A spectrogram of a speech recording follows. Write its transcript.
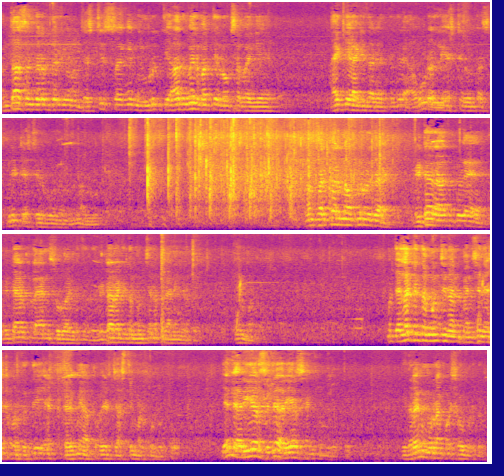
ಅಂಥ ಸಂದರ್ಭದಲ್ಲಿ ಇವರು ಜಸ್ಟಿಸ್ ಆಗಿ ನಿವೃತ್ತಿ ಆದಮೇಲೆ ಮತ್ತೆ ಲೋಕಸಭೆಗೆ ಆಯ್ಕೆ ಅಂತಂದರೆ ಅವರಲ್ಲಿ ಎಷ್ಟಿರುವಂಥ ಸ್ಪಿರಿಟ್ ಎಷ್ಟಿರ್ಬೋದು ಅನ್ನೋದು ನೋಡ್ತೀವಿ. ನಮ್ಮ ಸರ್ಕಾರ ನೌಕರರು ಇದ್ದಾರೆ. ರಿಟೈರ್ ಆದ ಕೂಡಲೇ ರಿಟೈರ್ ಪ್ಲ್ಯಾನ್ ಶುರುವಾಗಿರ್ತದೆ. ರಿಟೈರ್ ಆಗಿದ್ದ ಮುಂಚೆನೇ ಪ್ಲ್ಯಾನಿಂಗ್ ಇರ್ತದೆ. ಏನು ಮಾಡೋದು? ಮತ್ತೆ ಎಲ್ಲಕ್ಕಿಂತ ಮುಂಚೆ ನನ್ನ ಪೆನ್ಷನ್ ಎಷ್ಟು ಬರ್ತೈತಿ? ಎಷ್ಟು ಕಡಿಮೆ ಆಯ್ತು ಎಷ್ಟು ಜಾಸ್ತಿ ಮಾಡ್ಕೋಬೇಕು? ಎಲ್ಲಿ ಅರಿಯರ್ಸ್ ಇದೆ ಅರಿಯರ್ಸ್ ಹೆಂಗೆ ಹೋಗಬೇಕು ಇದರಾಗ ಮೂರ್ನಾಲ್ಕು ವರ್ಷ ಹೋಗ್ಬಿಡ್ತದೆ.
